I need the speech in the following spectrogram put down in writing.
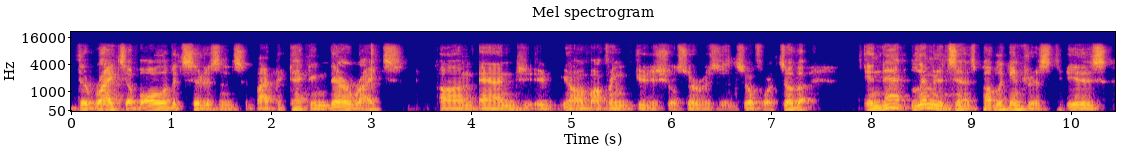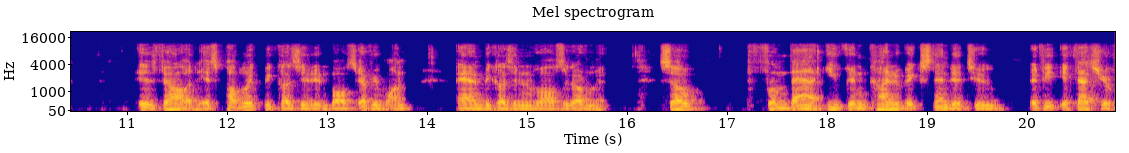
the rights of all of its citizens by protecting their rights um, and you know offering judicial services and so forth. So the in that limited sense, public interest is is valid. It's public because it involves everyone and because it involves the government. So from that, you can kind of extend it to if you, if that's your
